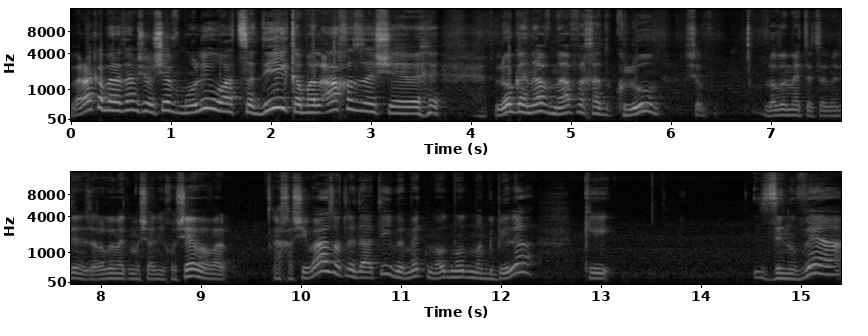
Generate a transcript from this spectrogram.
ורק הבן אדם שיושב מולי הוא הצדיק, המלאך הזה, שלא גנב מאף אחד כלום. עכשיו, לא באמת, אתם יודעים, זה לא באמת מה שאני חושב, אבל החשיבה הזאת לדעתי היא באמת מאוד מאוד מגבילה, כי זה נובע,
